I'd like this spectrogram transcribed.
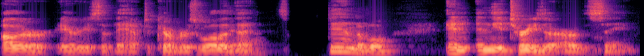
other areas that they have to cover as well that yeah. that's understandable. And, and the attorneys are, are the same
